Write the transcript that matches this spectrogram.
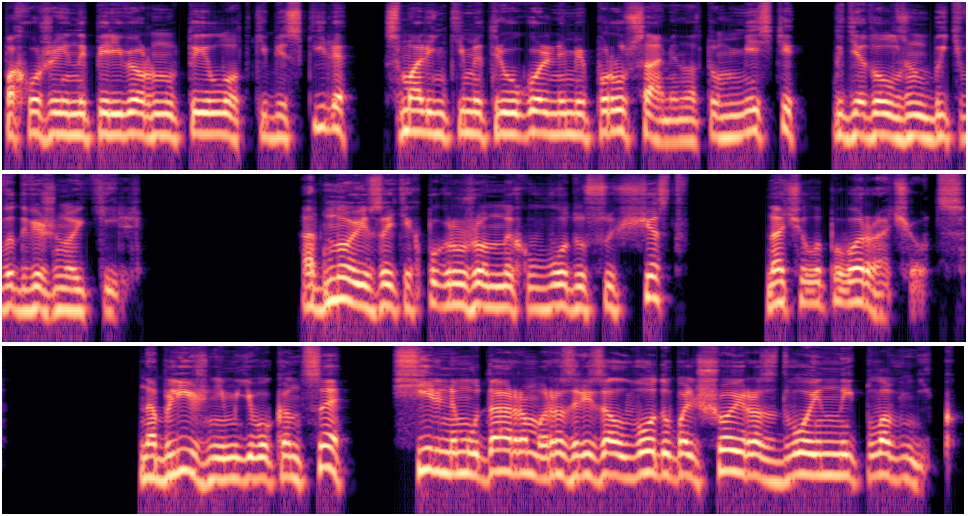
похожие на перевернутые лодки без киля с маленькими треугольными парусами на том месте, где должен быть выдвижной киль. Одно из этих погруженных в воду существ начало поворачиваться. На ближнем его конце сильным ударом разрезал воду большой раздвоенный плавник.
